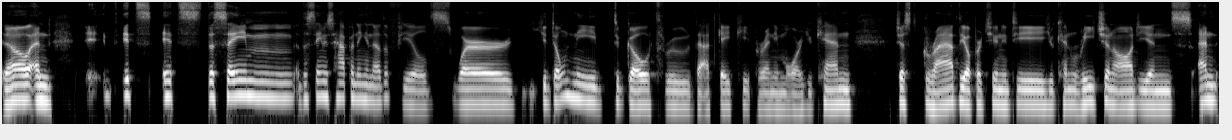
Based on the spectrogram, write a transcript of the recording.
you know? And it, it's it's the same the same is happening in other fields where you don't need to go through that gatekeeper anymore you can just grab the opportunity you can reach an audience and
